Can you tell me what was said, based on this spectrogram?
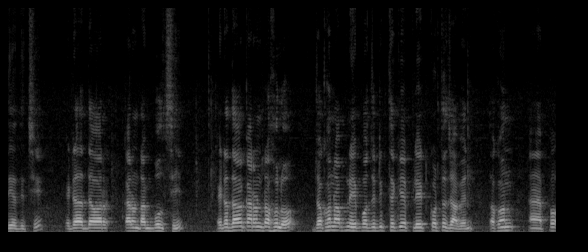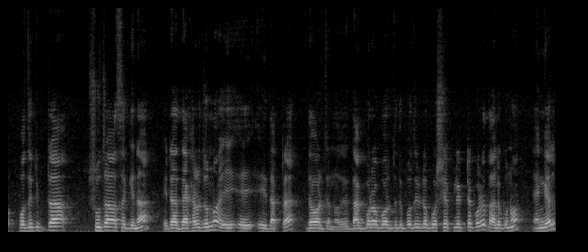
দিয়ে দিচ্ছি। এটা দেওয়ার কারণটা আমি বলছি। এটা দেওয়ার কারণটা হলো, যখন আপনি পজিটিভ থেকে প্লেট করতে যাবেন, তখন পজিটিভটা সোজা আছে কিনা, এটা দেখার জন্য এই এই দাগটা দেওয়ার জন্য। দাগ বরাবর যদি পজিটিভটা বসে প্লেটটা করে, তাহলে কোনো অ্যাঙ্গেল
